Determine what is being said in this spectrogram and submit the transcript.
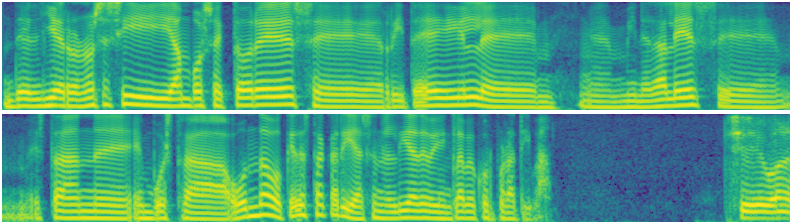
del hierro. No sé si ambos sectores, retail, minerales, están en vuestra onda o qué destacarías en el día de hoy en clave corporativa. Sí, bueno,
